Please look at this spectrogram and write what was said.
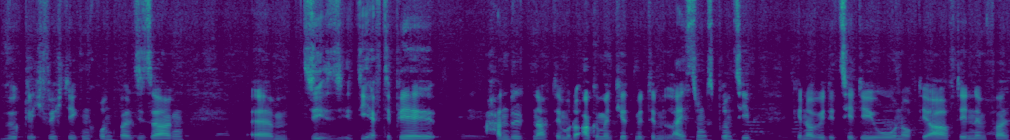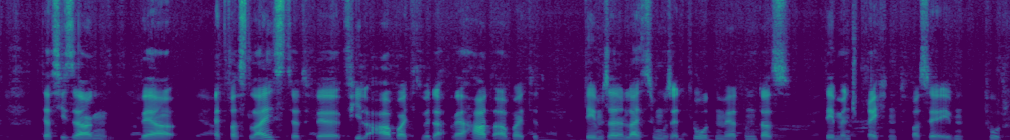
wirklich wichtigen Grund, weil sie sagen, ähm, sie, sie, die FDP handelt nach dem oder argumentiert mit dem Leistungsprinzip, genau wie die CDU und auch die AfD in dem Fall, dass sie sagen, wer etwas leistet, wer viel arbeitet, wer, wer hart arbeitet, dem seine Leistung muss entlohnt werden und das dementsprechend, was er eben tut.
